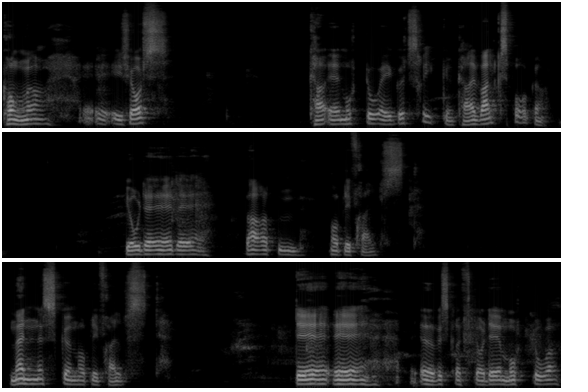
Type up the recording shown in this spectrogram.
konger i Sjås. Hva er mottoet i Guds rike? Hva er valgspråket? Jo, det er det verden må bli frelst. Mennesket må bli frelst. Det er overskrifta, det er mottoet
